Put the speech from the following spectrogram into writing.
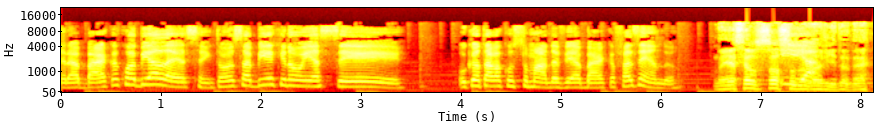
era a barca com a Bialessa. Então eu sabia que não ia ser o que eu tava acostumada a ver a barca fazendo. Não ia ser o Sassuna a... da vida, né?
